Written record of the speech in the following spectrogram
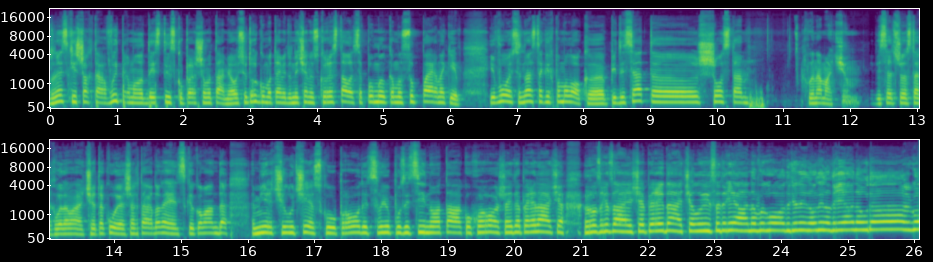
Донецький Шахтар витримали десь тиск у першому таймі. Ось у другому таймі донечани скористалися помилками суперників. І ось одна з таких помилок. Е, 56 хвилина матчу. 56-та хвилина матчу атакує Шахтар Донецький. Команда Мірчі Луческу проводить свою позиційну атаку. Хороша йде передача. Розрізаюча передача. Луїс Адріана виходить. 1-1 Адріана. Удар. Гол!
